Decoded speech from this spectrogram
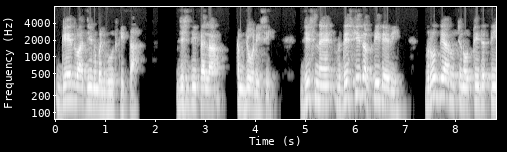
ਗੇਂਦਬਾਜ਼ੀ ਨੂੰ ਮਜ਼ਬੂਤ ਕੀਤਾ ਜਿਸ ਦੀ ਪਹਿਲਾਂ ਕਮਜ਼ੋਰੀ ਸੀ ਜਿਸ ਨੇ ਵਿਦੇਸ਼ੀ ਧਰਤੀ ਤੇ ਵੀ ਵਿਰੋਧੀਆਂ ਨੂੰ ਚੁਣੌਤੀ ਦਿੱਤੀ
